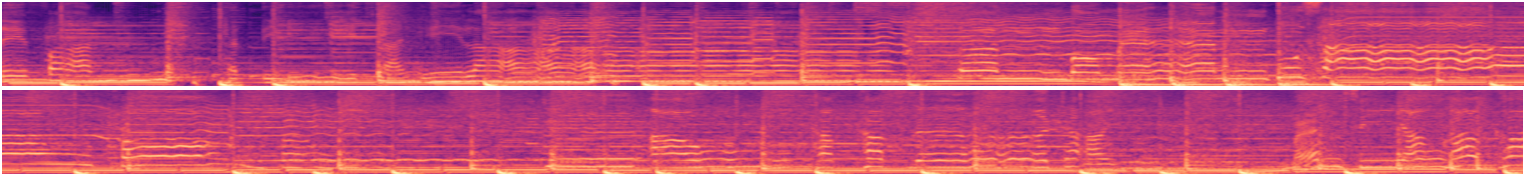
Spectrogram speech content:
ได้ฝันก็ดีใจลาเพิ่นบ่แม่นผู้สาวของเฮาจือเอาคักคักเด้อใจ แม่นสิยังหักเขา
